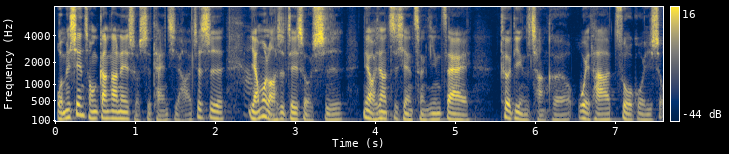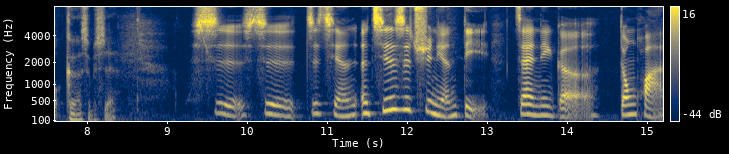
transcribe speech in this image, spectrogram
我们先从刚刚那首诗谈起哈，就是杨牧老师这首诗，你好像之前曾经在特定的场合为他做过一首歌，是不是？是是，之前呃，其实是去年底在那个。东华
